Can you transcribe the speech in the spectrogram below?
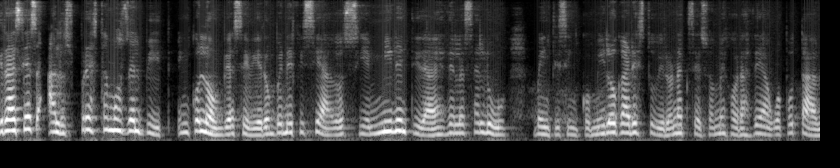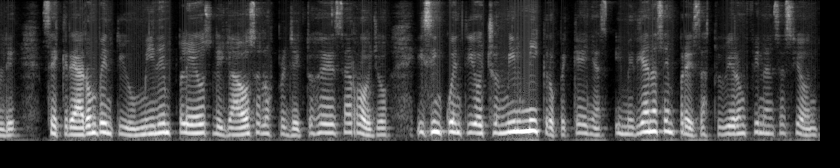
Gracias a los préstamos del BID, en Colombia se vieron beneficiados 100.000 entidades de la salud, 25.000 hogares tuvieron acceso a mejoras de agua potable, se crearon 21.000 empleos ligados a los proyectos de desarrollo y 58.000 micro, pequeñas y medianas empresas tuvieron financiación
